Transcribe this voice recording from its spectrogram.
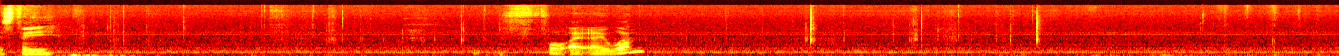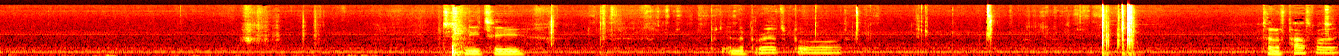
Here's the four oh oh one. Just need to put it in the breadboard. Turn off password.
